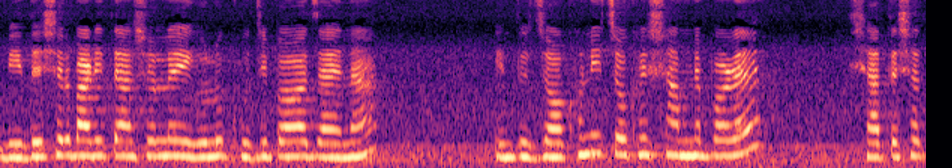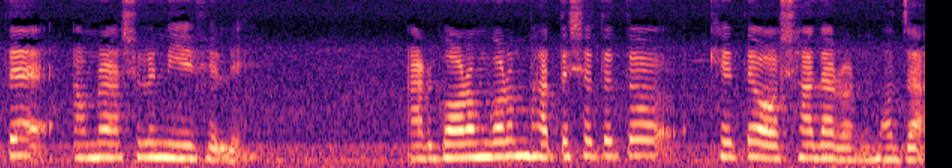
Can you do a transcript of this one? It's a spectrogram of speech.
বিদেশের বাড়িতে আসলে এগুলো খুঁজে পাওয়া যায় না। কিন্তু যখনই চোখের সামনে পড়ে, সাথে সাথে আমরা আসলে নিয়ে ফেলি। আর গরম গরম ভাতের সাথে তো খেতে অসাধারণ, মজা।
